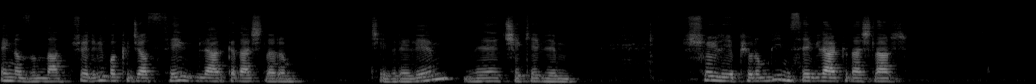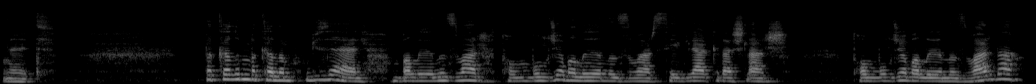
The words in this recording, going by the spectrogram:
en azından. Şöyle bir bakacağız. Sevgili arkadaşlarım çevirelim ve çekelim. Şöyle yapıyorum değil mi sevgili arkadaşlar? Evet. Bakalım bakalım. Güzel. Balığınız var. Tombulca balığınız var sevgili arkadaşlar. Tombulca balığınız var da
